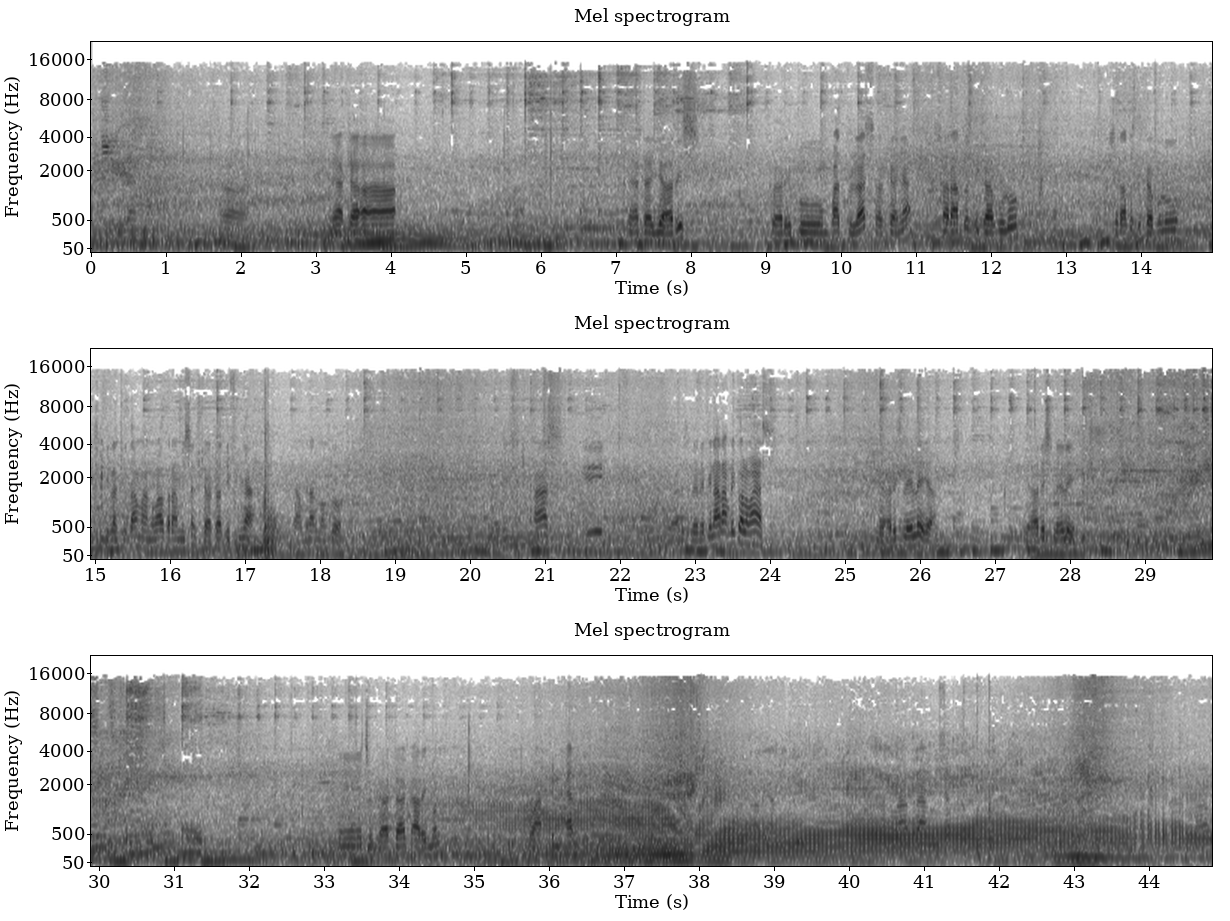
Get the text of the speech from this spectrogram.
Nah, ini ada ini ada Yaris 2014 harganya 130 139 juta manual transmission sudah ada TV nya yang minat monggo Mas Yaris lele. Pinaram nih kalau mas. Yaris lele ya. Yaris lele. Ini juga ada Karimun Wagen R.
